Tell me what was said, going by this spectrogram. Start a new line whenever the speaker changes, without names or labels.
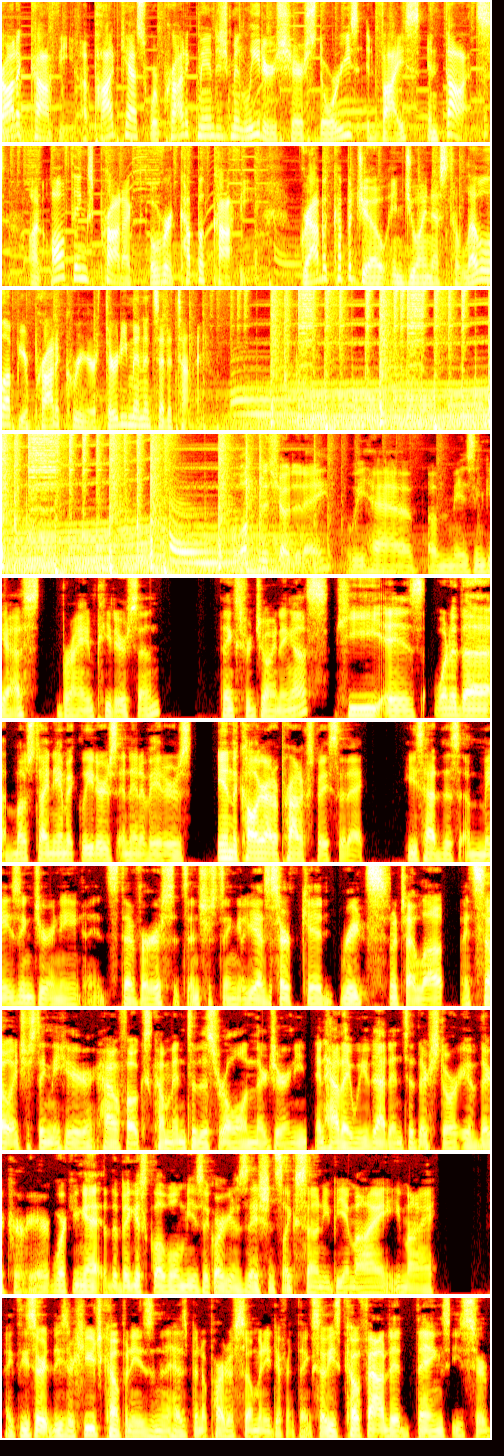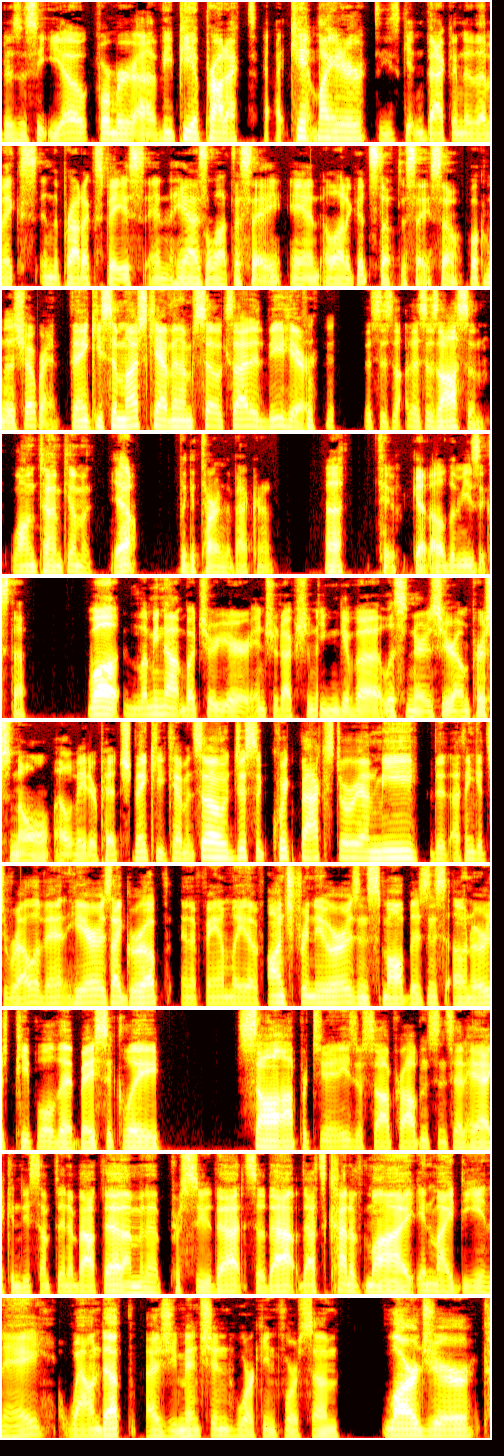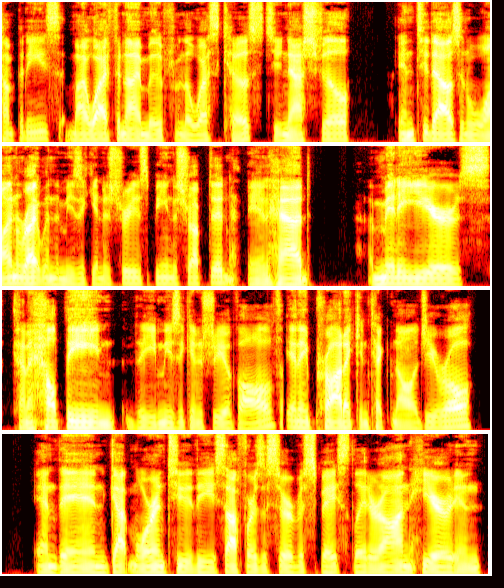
Product Coffee, a podcast where product management leaders share stories, advice, and thoughts on all things product over a cup of coffee. Grab a cup of Joe and join us to level up your product career 30 minutes at a time.
Welcome to the show today. We have amazing guest, Brian Peterson. Thanks for joining us. He is one of the most dynamic leaders and innovators in the Colorado product space today. He's had this amazing journey. It's diverse. It's interesting. He has surf kid roots, which I love. It's so interesting to hear how folks come into this role in their journey and how they weave that into their story of their career. Working at the biggest global music organizations like Sony, BMI, EMI, like these are these are huge companies and it has been a part of so many different things. So he's co-founded things. He's served as a CEO, former uh, VP of product at CampMinder. He's getting back into the mix in the product space and he has a lot to say and a lot of good stuff to say. So welcome to the show, Brian.
Thank you so much, Kevin. I'm so excited to be here. this is this is awesome. Long time coming.
Yeah, the guitar in the background. Uh, too. Got all the music stuff. Well, let me not butcher your introduction. You can give uh, listeners your own personal elevator pitch.
Thank you, Kevin. So, just a quick backstory on me that I think it's relevant here is I grew up in a family of entrepreneurs and small business owners, people that basically saw opportunities or saw problems and said, "Hey, I can do something about that. I'm going to pursue that." So that that's kind of my in my DNA. Wound up, as you mentioned, working for some larger companies. My wife and I moved from the West Coast to Nashville in 2001, right when the music industry is being disrupted, and had many years kind of helping the music industry evolve in a product and technology role. And then got more into the software as a service space later on here in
